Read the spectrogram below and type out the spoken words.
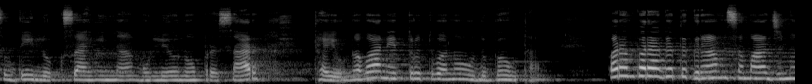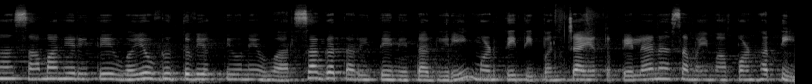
સુધી લોકશાહીના મૂલ્યોનો પ્રસાર થયો. નવા નેતૃત્વનો ઉદ્ભવ થાય. પરંપરાગત ગ્રામ સમાજમાં સામાન્ય રીતે વયોવૃદ્ધ વ્યક્તિઓને વારસાગત રીતે નેતાગીરી મળતી હતી. પંચાયત પહેલાંના સમયમાં પણ હતી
